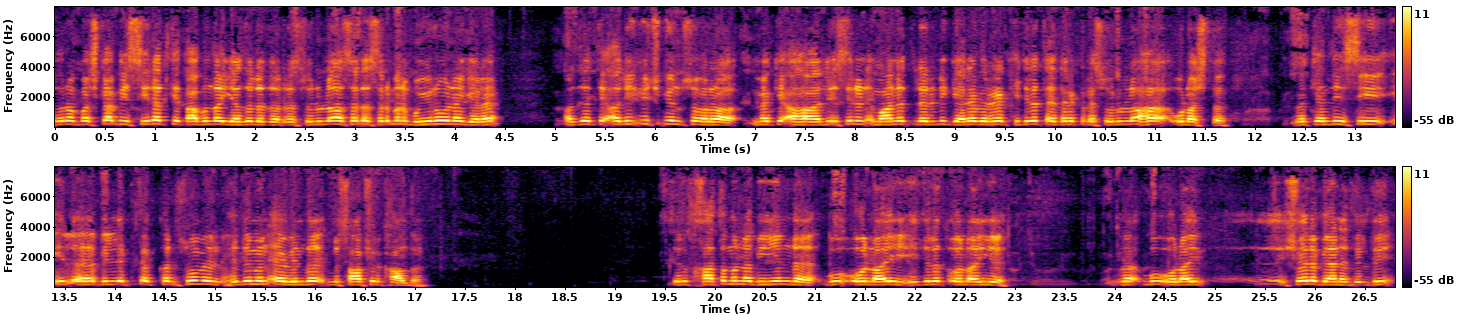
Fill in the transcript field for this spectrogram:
Sonra başka bir siret kitabında yazılıdır. Resulullah sallallahu aleyhi ve sellem'in buyruğuna göre Hz. Ali üç gün sonra Mekke ahalisinin emanetlerini geri vererek hicret ederek Resulullah'a ulaştı. Ve kendisi ile birlikte Kalsum'un Hidim'in evinde misafir kaldı. Sırf Hatam-ı Nebiyyin bu olayı, hicret olayı ve bu olay şöyle beyan edildi.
